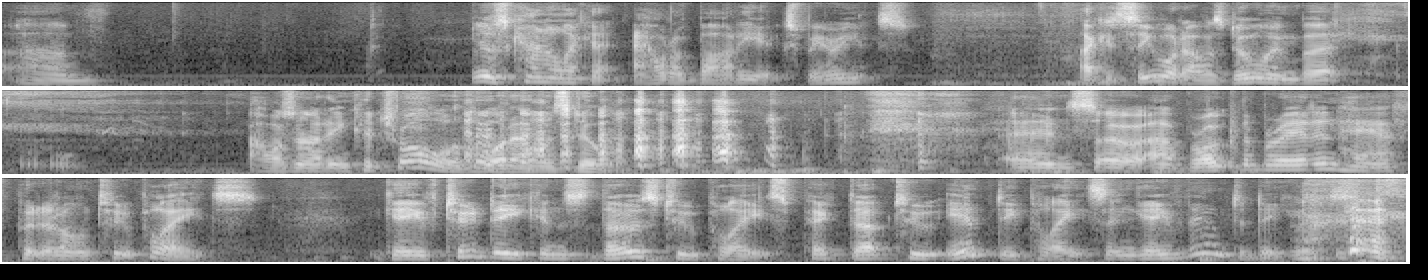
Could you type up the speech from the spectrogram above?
um, it was kind of like an out of body experience. I could see what I was doing, but I was not in control of what I was doing. and so I broke the bread in half, put it on two plates, gave two deacons those two plates, picked up two empty plates, and gave them to deacons. Now,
